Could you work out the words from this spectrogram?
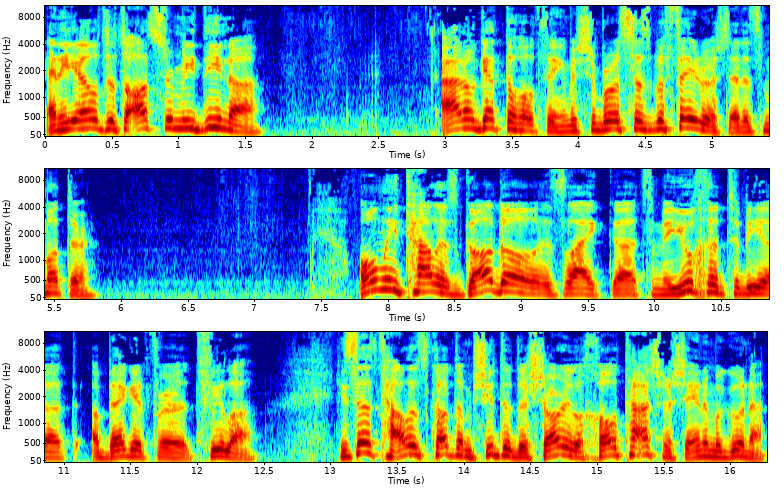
and he holds it's aser medina. I don't get the whole thing. Mishnah Berurah says befeirush that it's mutter. Only talis gadol is like uh, it's meyuchad to be a, a beged for tefillah. He says talis katan shita deshari l'chol tashma she'ena maguna.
